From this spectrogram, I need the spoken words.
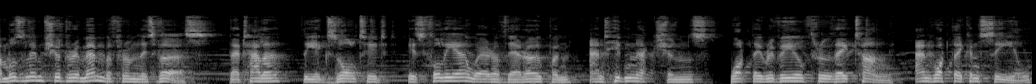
A Muslim should remember from this verse that Allah, the Exalted, is fully aware of their open and hidden actions, what they reveal through their tongue, and what they conceal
